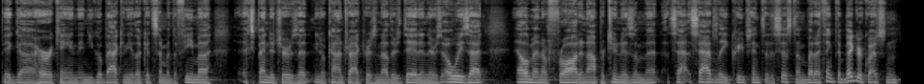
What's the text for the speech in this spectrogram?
big uh, hurricane, and you go back and you look at some of the FEMA expenditures that you know contractors and others did, and there's always that element of fraud and opportunism that sa- sadly creeps into the system. But I think the bigger question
